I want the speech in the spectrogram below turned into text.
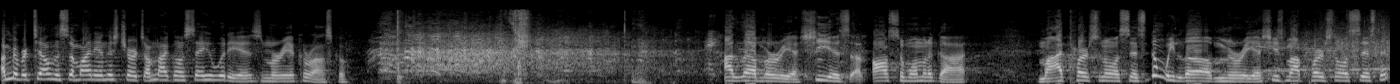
I remember telling somebody in this church, I'm not going to say who it is, Maria Carrasco. I love Maria. She is an awesome woman of God. My personal assistant. Don't we love Maria? She's my personal assistant.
